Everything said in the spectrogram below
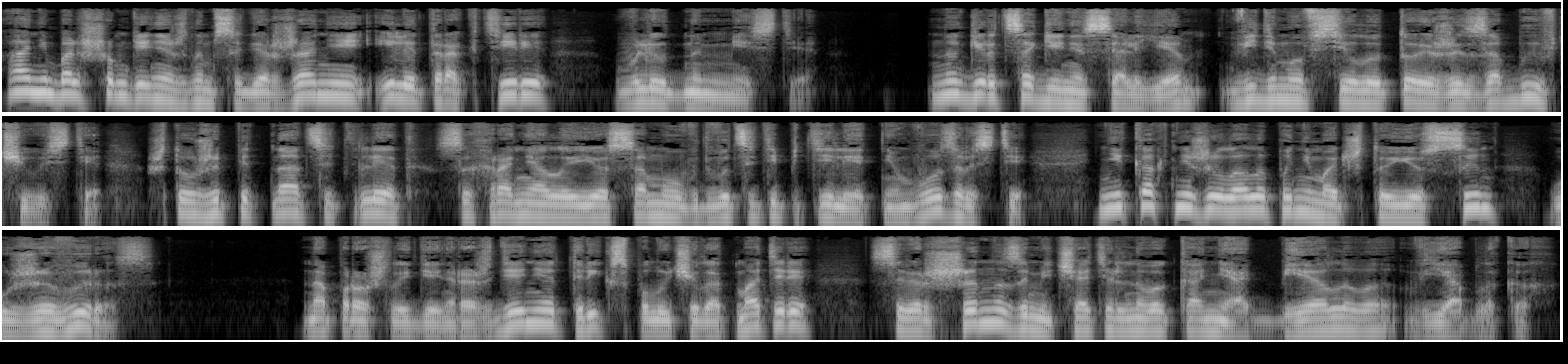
а о небольшом денежном содержании или трактире в людном месте. Но герцогиня Салье, видимо, в силу той же забывчивости, что уже 15 лет сохраняла ее саму в 25-летнем возрасте, никак не желала понимать, что ее сын уже вырос – на прошлый день рождения Трикс получил от матери совершенно замечательного коня, белого в яблоках.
